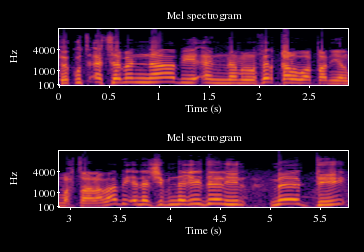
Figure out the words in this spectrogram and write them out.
فكنت أتمنى بأن من الفرقة الوطنية المحترمة بأن تجيب لنا غير دليل مادي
